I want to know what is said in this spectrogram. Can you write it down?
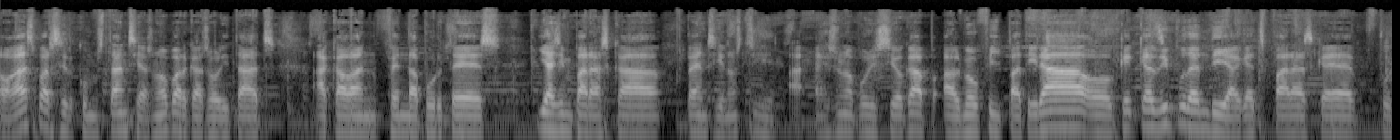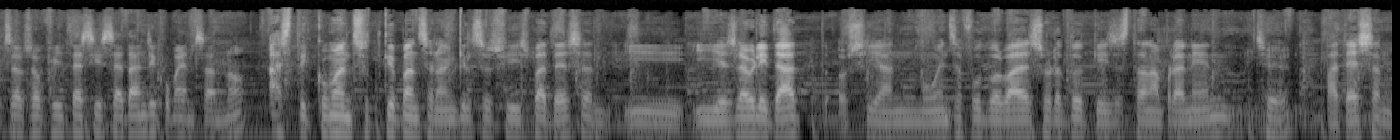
a vegades per circumstàncies, no? per casualitats, acaben fent de porters, hi hagin pares que pensin, hosti, és una posició que el meu fill patirà, o què, què els hi podem dir a aquests pares que potser el seu fill té 6-7 anys i comencen, no? Estic convençut que pensaran que els seus fills pateixen i, i és la veritat, o sigui, en moments de futbol base, sobretot, que ells estan aprenent, Sí. pateixen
